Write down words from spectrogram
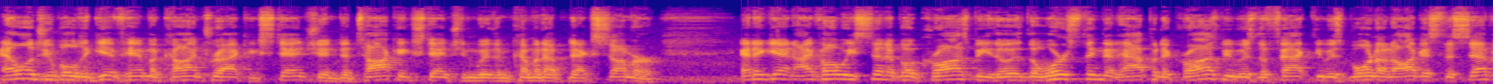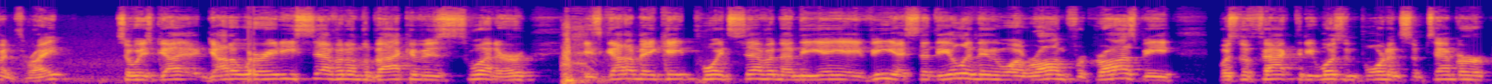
eligible to give him a contract extension, to talk extension with him coming up next summer. And again, I've always said about Crosby, the, the worst thing that happened to Crosby was the fact he was born on August the 7th, right? So he's got got to wear 87 on the back of his sweater. He's got to make 8.7 on the AAV. I said the only thing that went wrong for Crosby was the fact that he wasn't born in September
